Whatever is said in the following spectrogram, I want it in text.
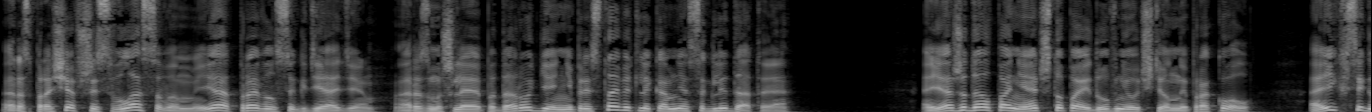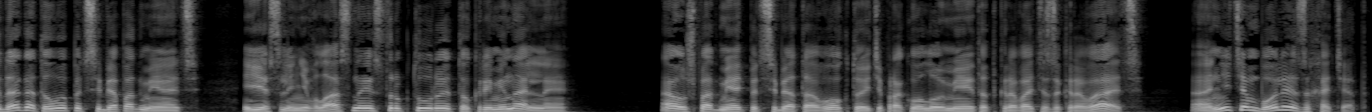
Распрощавшись с Власовым, я отправился к дяде, размышляя по дороге, не приставит ли ко мне соглядатая. Я ожидал понять, что пойду в неучтенный прокол — а их всегда готовы под себя подмять, если не властные структуры, то криминальные. А уж подмять под себя того, кто эти проколы умеет открывать и закрывать, они тем более захотят.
